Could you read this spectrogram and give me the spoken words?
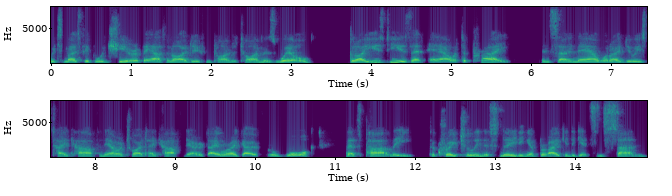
which most people would cheer about, and I do from time to time as well. But I used to use that hour to pray. And so now what I do is take half an hour, I try to take half an hour a day where I go for a walk. That's partly the creatureliness needing a break and to get some sun,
